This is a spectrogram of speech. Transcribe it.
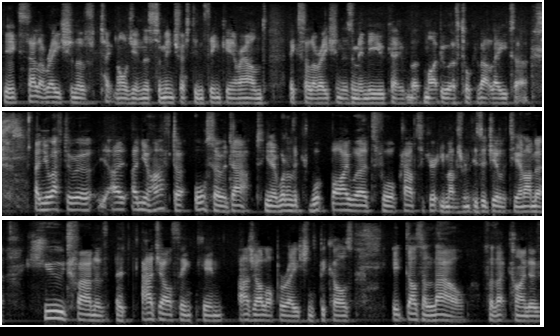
the acceleration of technology, and there's some interesting thinking around accelerationism in the UK that might be worth talking about later. And you have to, uh, and you have to also adapt. You know, one of the bywords for cloud security management is agility, and I'm a huge fan of uh, agile thinking, agile operations because it does allow for that kind of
